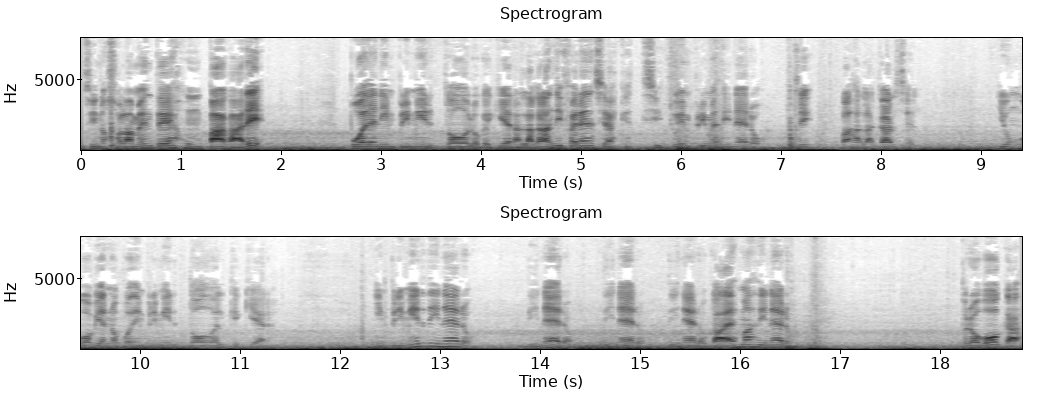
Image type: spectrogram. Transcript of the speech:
sino solamente es un pagaré. Pueden imprimir todo lo que quieran. La gran diferencia es que si tú imprimes dinero, ¿sí? vas a la cárcel y un gobierno puede imprimir todo el que quiera. Imprimir dinero, dinero, dinero, dinero, cada vez más dinero, provoca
